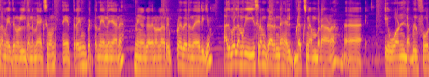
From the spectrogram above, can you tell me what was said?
സമയത്തിനുള്ളിൽ തന്നെ മാക്സിമം എത്രയും പെട്ടെന്ന് തന്നെ ഞാൻ നിങ്ങൾക്ക് അതിനുള്ള റിപ്ലൈ തരുന്നതായിരിക്കും. അതുപോലെ നമുക്ക് ഈ ശ്രം കാർഡിന്റെ ഹെൽപ്പ് ഡെസ്ക് നമ്പറാണ് one double four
